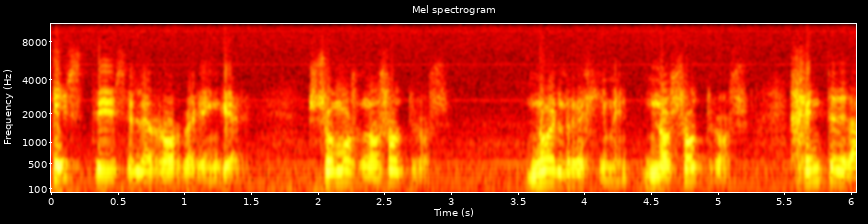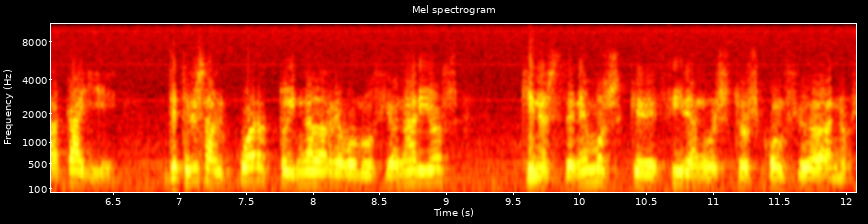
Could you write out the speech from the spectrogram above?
Este es el error Berenguer. Somos nosotros, no el régimen, nosotros, gente de la calle, de tres al cuarto y nada revolucionarios, quienes tenemos que decir a nuestros conciudadanos,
